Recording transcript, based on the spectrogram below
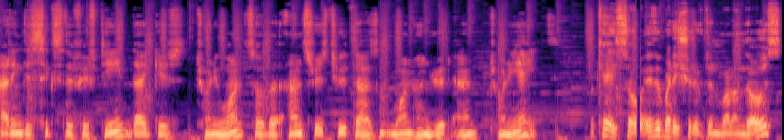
Adding the 6 to the 15, that gives 21, so the answer is 2128. Okay, so everybody should have done well on those,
